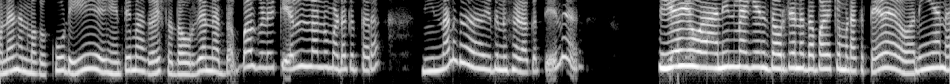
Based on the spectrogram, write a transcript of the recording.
ಒಣ ಹೆಣ್ಮಕ್ಳು ಕೂಡಿ ಹೆಂಡತಿ ಮಗ ಇಷ್ಟ ದೌರ್ಜನ್ಯ ದಬ್ಬಗಳಿಕೆ ಎಲ್ಲನೂ ಮಾಡಕತ್ತಾರ. ನೀನ್ ನನಗೆ ಇದನ್ನ ಹೇಳಕತ್ತೇನು ಅಯ್ಯಯ್ಯವ ನಿನ್ ಮ್ಯಾಗ ಏನು ದೌರ್ಜನ್ಯ, ದಬ್ಬಾಳಿಕೆ ಮಾಡಕತ್ತೇವೆ? ನೀ ಏನ?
